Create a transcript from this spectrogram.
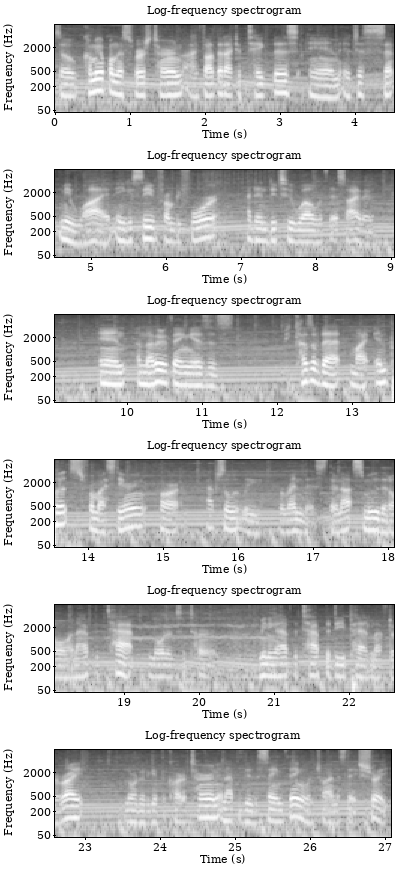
So coming up on this first turn, I thought that I could take this and it just sent me wide. And you can see from before, I didn't do too well with this either. And another thing is, is because of that, my inputs for my steering are absolutely horrendous. They're not smooth at all and I have to tap in order to turn. Meaning I have to tap the D-pad left or right in order to get the car to turn and I have to do the same thing when trying to stay straight.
